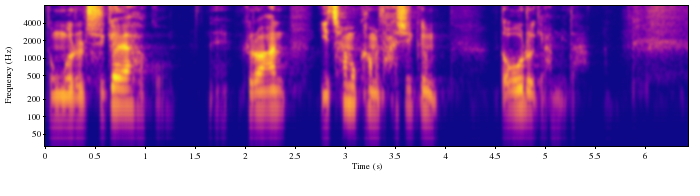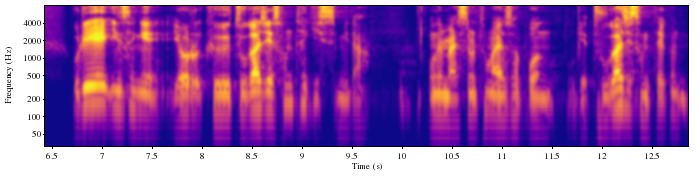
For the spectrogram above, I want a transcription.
동물을 죽여야 하고 네, 그러한 이 참혹함을 다시금 떠오르게 합니다. 우리의 인생에 그 두 가지의 선택이 있습니다. 오늘 말씀을 통하여서 본 우리의 두 가지 선택은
